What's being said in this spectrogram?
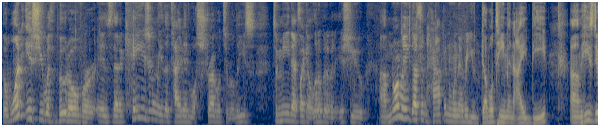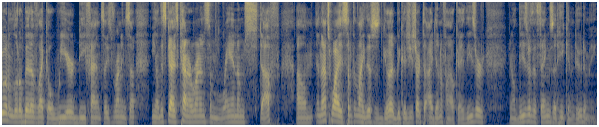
The one issue with boot over is that occasionally the tight end will struggle to release. To me, that's like a little bit of an issue. Um, normally, it doesn't happen whenever you double team an ID. Um, he's doing a little bit of like a weird defense. He's running some, you know, this guy's kind of running some random stuff, um, and that's why something like this is good because you start to identify, okay, these are, you know, these are the things that he can do to me,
